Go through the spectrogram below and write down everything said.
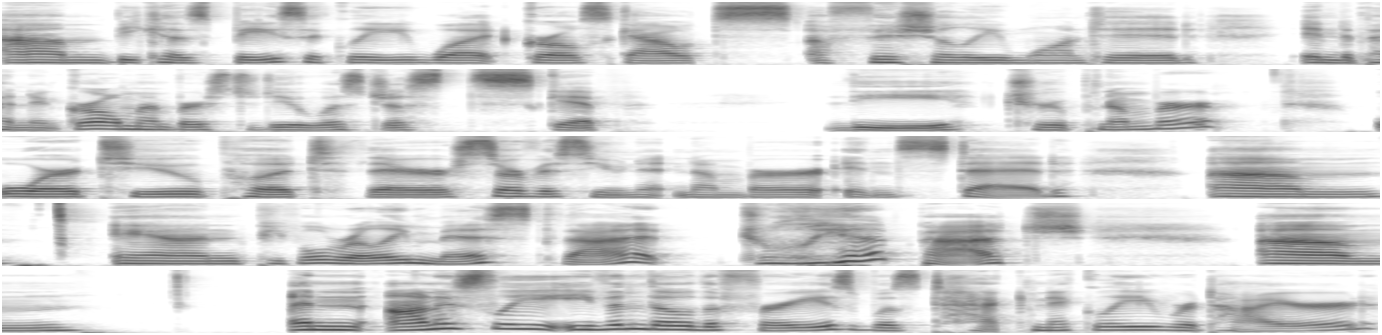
Um, because basically, what Girl Scouts officially wanted independent girl members to do was just skip the troop number or to put their service unit number instead. Um, and people really missed that Juliette patch. Um, and honestly, even though the phrase was technically retired,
